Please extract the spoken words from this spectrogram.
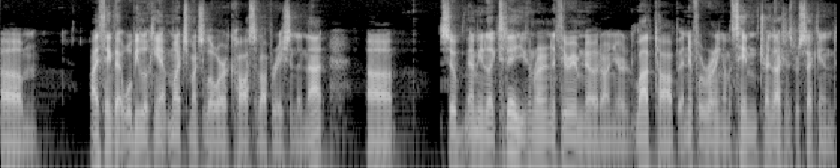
um, I think that we'll be looking at much much lower cost of operation than that. Uh, so I mean, like today, you can run an Ethereum node on your laptop, and if we're running on the same transactions per second,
